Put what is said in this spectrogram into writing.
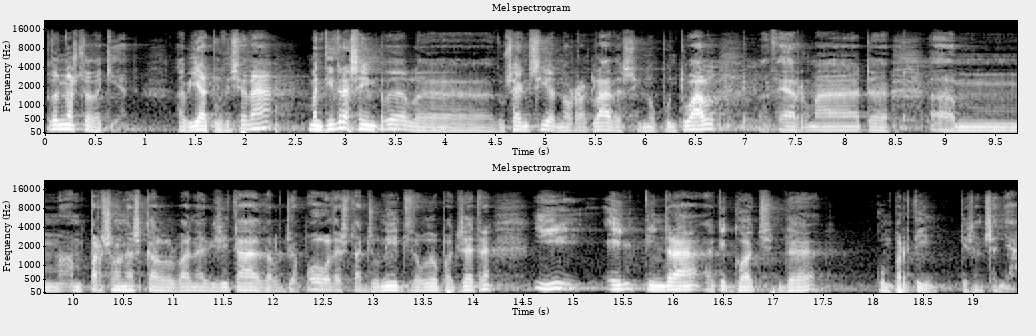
Però no està de quiet. Aviat ho deixarà, mantindrà sempre la docència no reglada sinó puntual, fermat, eh, amb, amb persones que el van a visitar del Japó, d'Estats Units, d'Europa, etc. I ell tindrà aquest goig de compartir, que és ensenyar.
